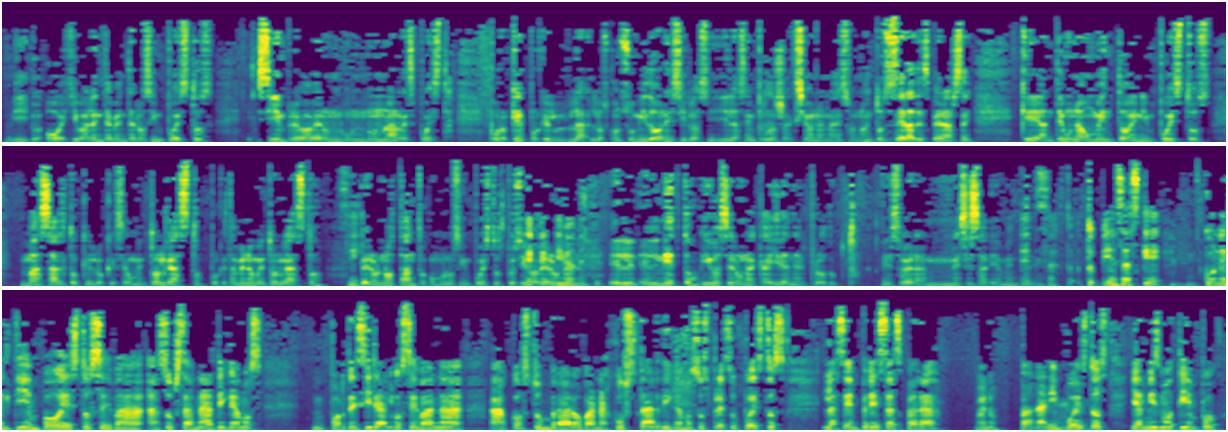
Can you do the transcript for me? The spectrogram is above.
o equivalentemente los impuestos, siempre va a haber una respuesta. ¿Por qué? Porque los consumidores y, y, las empresas reaccionan a eso, ¿no? Entonces era de esperarse que ante un aumento en impuestos más alto que lo que se aumentó el gasto, porque también aumentó el gasto, pero no tanto como los impuestos, pues iba a haber una... El, el neto iba a ser una caída en el producto. Eso era necesariamente. Exacto. ¿Tú piensas que con el tiempo esto se va a subsanar, digamos, por decir algo, se van a, acostumbrar o van a ajustar, digamos, sus presupuestos las empresas para, bueno, pagar impuestos y al mismo tiempo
